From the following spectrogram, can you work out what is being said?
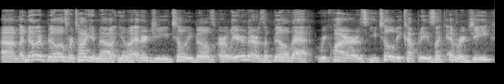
Um, another bill, as we're talking about, you know, energy utility bills earlier, there is a bill that requires utility companies like Evergy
